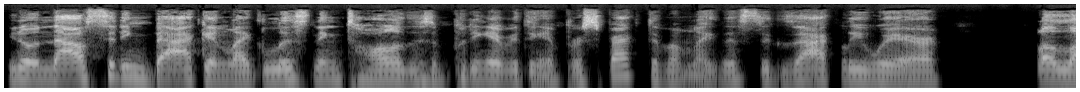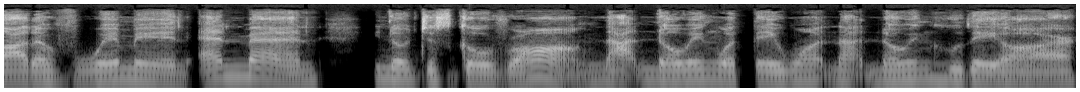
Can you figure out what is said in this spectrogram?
you know now sitting back and like listening to all of this and putting everything in perspective i'm like this is exactly where a lot of women and men, you know, just go wrong, not knowing what they want, not knowing who they are,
